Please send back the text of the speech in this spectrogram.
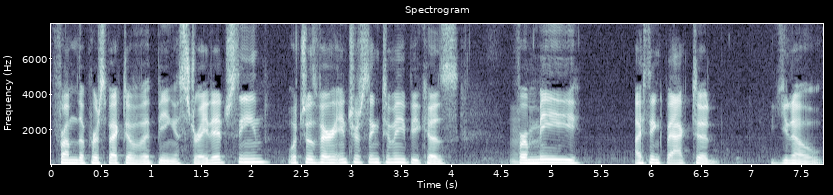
from the perspective of it being a straight edge scene, which was very interesting to me because for Mm-hmm. me, I think back to you know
